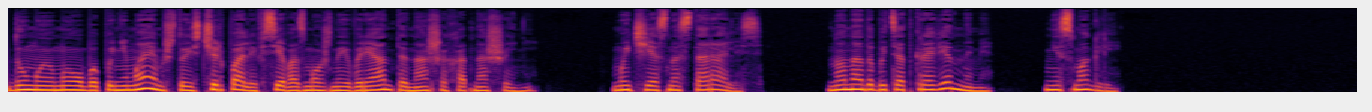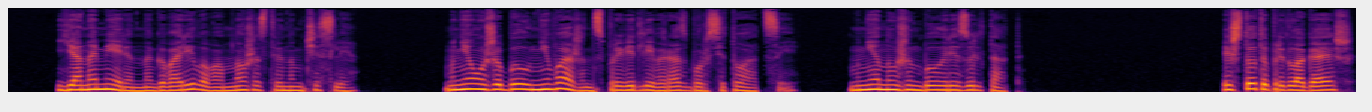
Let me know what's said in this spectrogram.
Думаю, мы оба понимаем, что исчерпали все возможные варианты наших отношений. Мы честно старались, но надо быть откровенными, не смогли. Я намеренно говорила во множественном числе. Мне уже был не важен справедливый разбор ситуации. Мне нужен был результат. «И что ты предлагаешь?»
